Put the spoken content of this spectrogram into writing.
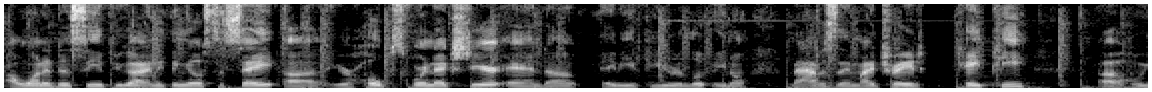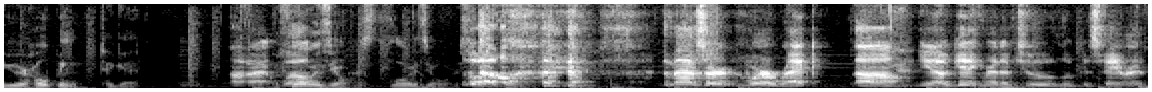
I wanted to see if you got anything else to say, uh, your hopes for next year, and uh, maybe if you're look, you know, Mavs they might trade KP, uh, who you're hoping to get. All right. The Well, floor is yours. The floor is yours. Well, the Mavs are we're a wreck. Um, you know, getting rid of two of Luka's favorite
